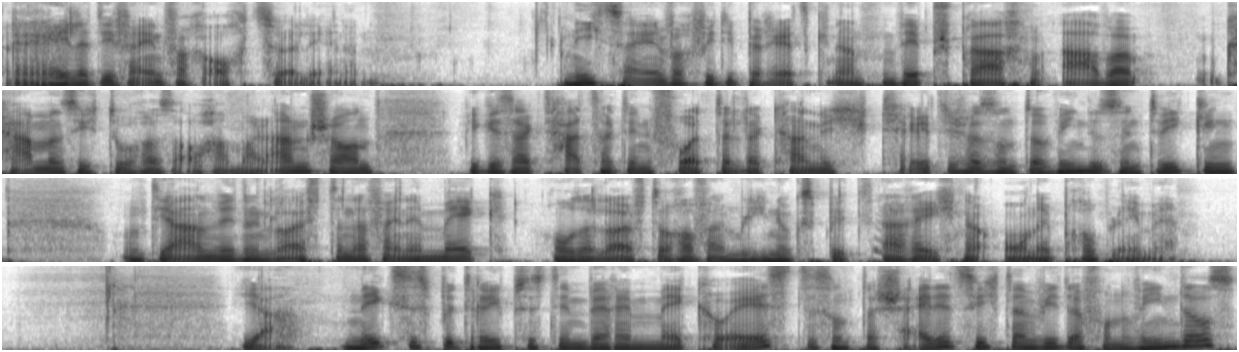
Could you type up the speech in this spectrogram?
relativ einfach auch zu erlernen. Nicht so einfach wie die bereits genannten Websprachen, aber kann man sich durchaus auch einmal anschauen. Wie gesagt, hat halt den Vorteil, da kann ich theoretisch was unter Windows entwickeln und die Anwendung läuft dann auf einem Mac oder läuft auch auf einem Linux-Rechner ohne Probleme. Ja, nächstes Betriebssystem wäre macOS. Das unterscheidet sich dann wieder von Windows.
